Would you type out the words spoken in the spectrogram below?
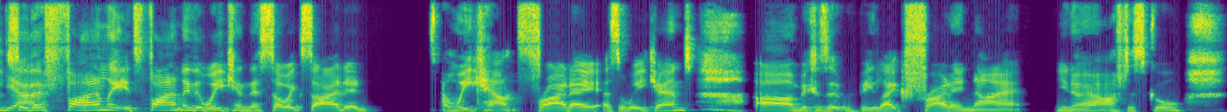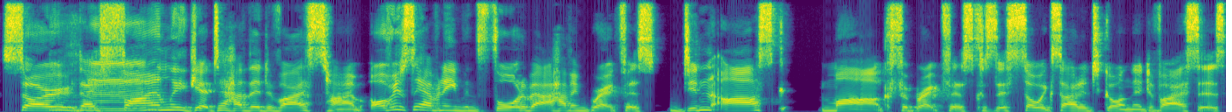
Yeah. So they're finally, it's finally the weekend. They're so excited. And we count Friday as a weekend um, because it would be like Friday night you know, after school. So mm-hmm. they finally get to have their device time. Obviously, haven't even thought about having breakfast. Didn't ask Mark for breakfast because they're so excited to go on their devices.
